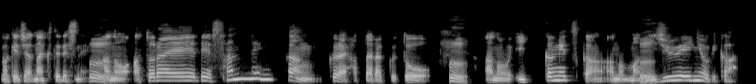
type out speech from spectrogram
わけじゃなくてですね、うん。あの、アトラエで3年間くらい働くと、うん。あの、1ヶ月間、あの、まあ、うん。20営業日か、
